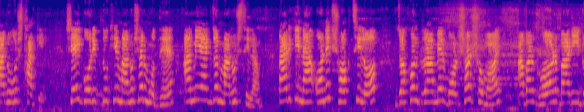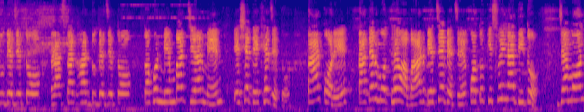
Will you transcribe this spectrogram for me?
মানুষ থাকে। সেই গরিব দুঃখী মানুষের মধ্যে আমি একজন মানুষ ছিলাম। তার কিনা অনেক শখ ছিল যখন গ্রামের বর্ষার সময় আবার ঘর, বাড়ি ডুবে যেত, রাস্তাঘাট ডুবে যেত, তখন মেম্বার চেয়ারম্যান এসে দেখে যেত। তারপরে তাদের মধ্যেও আবার বেচে বেচে কত কিছুই না দিত। যেমন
